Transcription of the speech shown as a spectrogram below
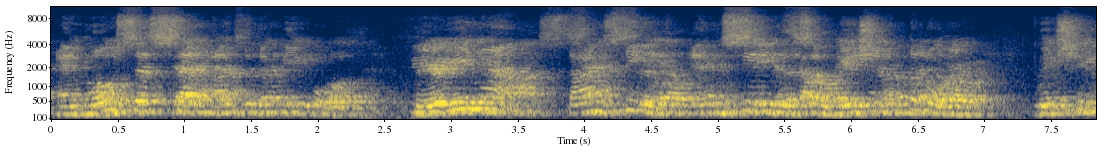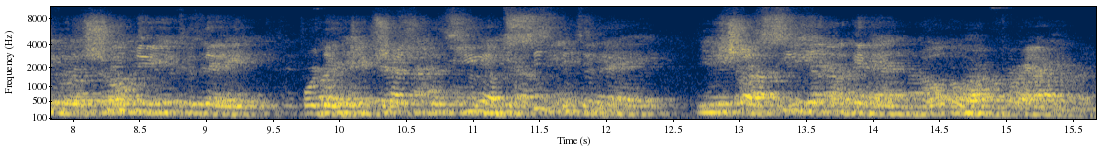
And Moses said unto the people, Fear ye not, stand still and see the salvation of the Lord, which he will show to you today. For the Egyptians whom ye have seen today, ye shall see them again no more forever.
